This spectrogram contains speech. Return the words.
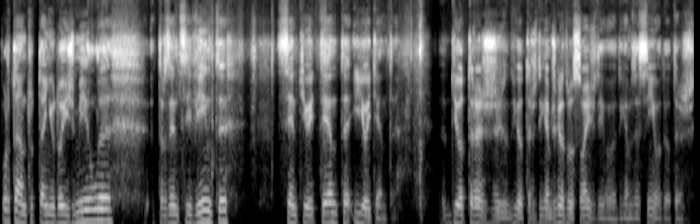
Portanto, tenho 2000, 320, 180 e 80. De outras, de outras digamos, graduações, digamos assim, ou de outras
